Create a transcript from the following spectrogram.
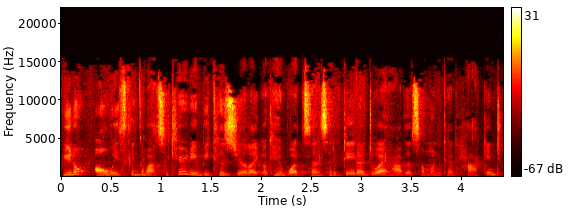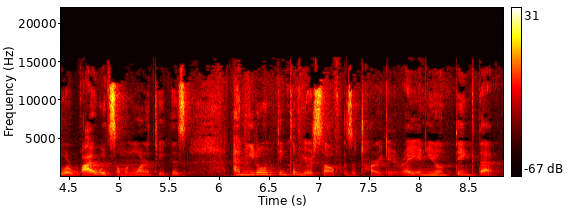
you don't always think about security because you're like, okay, what sensitive data do I have that someone could hack into, or why would someone want to do this? And you don't think of yourself as a target, right? And you don't think that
